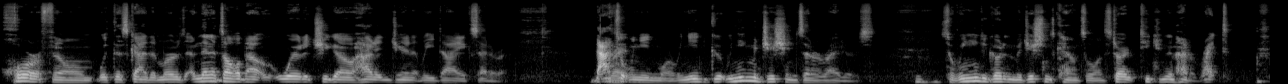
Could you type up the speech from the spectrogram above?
horror film with this guy that murders and then it's all about where did she go how did Janet Leigh die etc that's Right. what we need more we need good we need magicians that are writers so we need to go to the magicians council and start teaching them how to write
